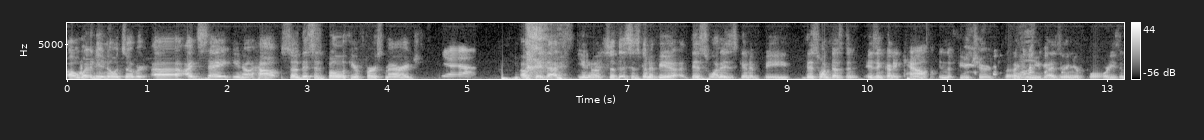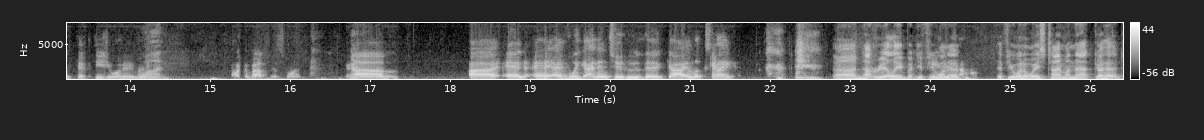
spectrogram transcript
Oh, when do you know it's over? Uh, I'd say you know how. So this is both your first marriage. Yeah. Okay, that's you know. So this is going to be a. This one is going to be. This one doesn't isn't going to count in the future. Like when you guys are in your 40s and 50s, you won't even One. talk about this one. Um, uh, and ha- have we gotten into who the guy looks like? Uh, not really, but if you want to, if you want to waste time on that, go ahead.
